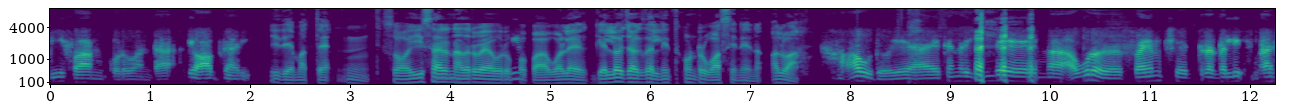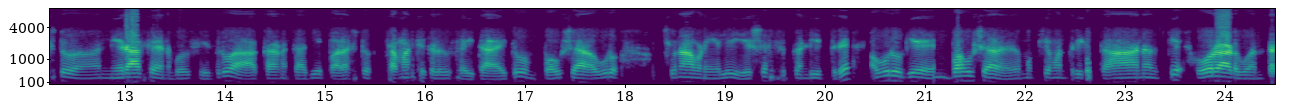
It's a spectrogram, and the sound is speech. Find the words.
ಬಿ ಫಾರ್ಮ್ ಕೊಡುವಂತ ಜವಾಬ್ದಾರಿ. ಇದೆ ಮತ್ತೆ ಹ್ಮ್. ಸೊ ಈ ಸಾರಿನಾದ್ರೂ ಅವರು ಪಾಪ ಒಳ್ಳೆ ಗೆಲ್ಲೋ ಜಾಗದಲ್ಲಿ ನಿಂತ್ಕೊಂಡ್ರು ವಾಸಿನೇನು ಅಲ್ವಾ? ಹೌದು ಯಾಕಂದ್ರೆ ಹಿಂದೆ ಅವರು ಸ್ವಯಂ ಕ್ಷೇತ್ರದಲ್ಲಿ ಬಹಳಷ್ಟು ನಿರಾಸೆ ಅನುಭವಿಸಿದ್ರು. ಆ ಕಾರಣಕ್ಕಾಗಿ ಬಹಳಷ್ಟು ಸಮಸ್ಯೆಗಳು ಸಹಿತ ಆಯ್ತು. ಬಹುಶಃ ಅವರು ಚುನಾವಣೆಯಲ್ಲಿ ಯಶಸ್ಸು ಕಂಡಿದ್ರೆ ಅವರಿಗೆ ಬಹುಶಃ ಮುಖ್ಯಮಂತ್ರಿ ಸ್ಥಾನಕ್ಕೆ ಹೋರಾಡುವಂತ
